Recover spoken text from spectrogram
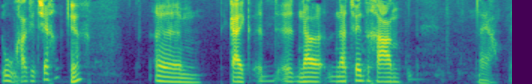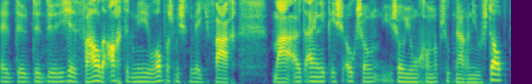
hoe ga ik dit zeggen? Ja? Ehm, kijk, naar, naar Twente gaan, nou ja, de, de, de, het verhaal daarachter, de manier waarop was misschien een beetje vaag. Maar uiteindelijk is ook zo'n zo'n jong gewoon op zoek naar een nieuwe stap.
